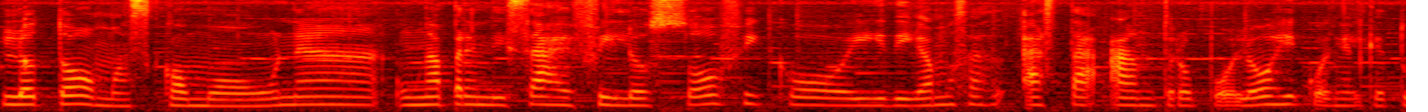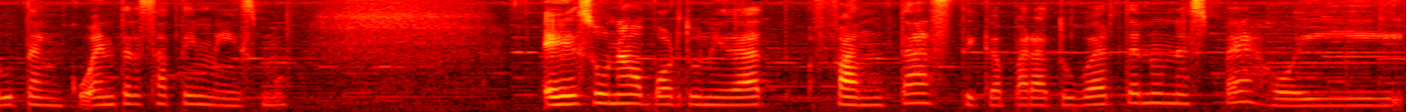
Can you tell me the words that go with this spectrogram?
lo tomas como una, un aprendizaje filosófico y digamos hasta antropológico en el que tú te encuentres a ti mismo, es una oportunidad fantástica para tu verte en un espejo y,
